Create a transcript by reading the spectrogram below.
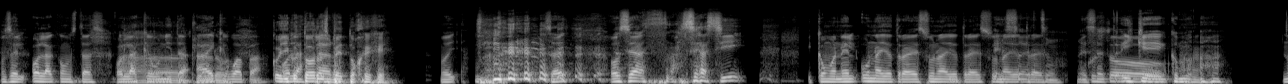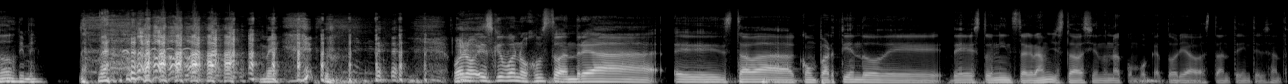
O sea, el hola, ¿cómo estás? Hola, qué Ah, bonita. Ay, qué guapa. Oye, Hola. con todo claro. respeto, jeje. Oye, ¿sabes? O sea, o sea, sí. Y como en el una y otra vez, una y otra vez, una y otra vez. Exacto, exacto. Justo- Y que como... Ajá. Ajá. No, dime. Me- bueno, es que bueno, justo Andrea eh, estaba compartiendo de, de esto en Instagram y estaba haciendo una convocatoria bastante interesante.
